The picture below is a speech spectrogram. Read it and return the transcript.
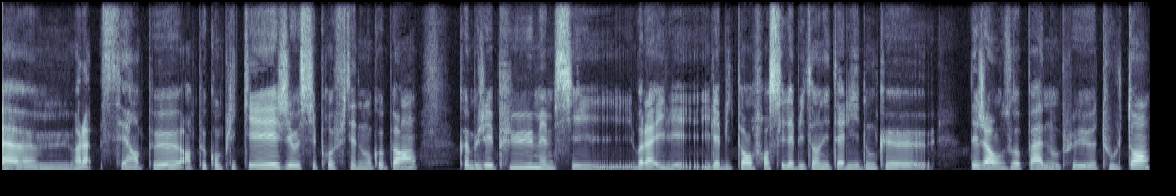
Euh, voilà, c'est un peu, un peu compliqué. J'ai aussi profité de mon copain comme j'ai pu, même si voilà, il, est, il habite pas en France, il habite en Italie. Donc euh, déjà, on se voit pas non plus tout le temps.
